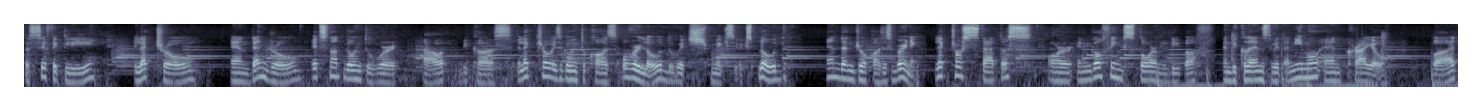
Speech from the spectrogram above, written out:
specifically Electro and Dendro, it's not going to work out because Electro is going to cause overload which makes you explode and Dendro causes burning. Electro's status or engulfing storm debuff can be cleansed with Anemo and Cryo but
